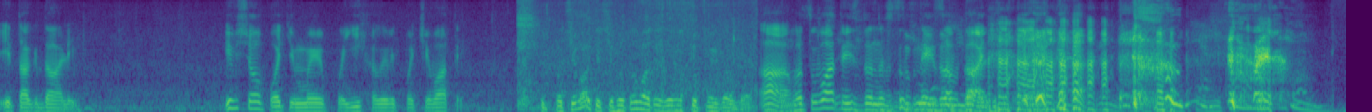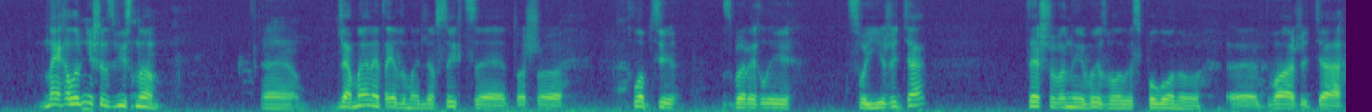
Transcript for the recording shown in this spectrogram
і так далі. І все, потім ми поїхали відпочивати. Відпочивати чи готувати до наступних завдань? А, готуватись до наступних завдань. Найголовніше, звісно, е, для мене, та я думаю, для всіх, це те, що хлопці зберегли свої життя. Те, що вони визволили з полону е, два життя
